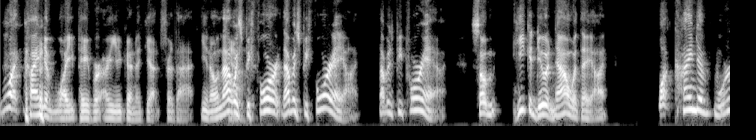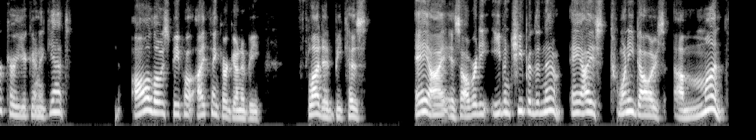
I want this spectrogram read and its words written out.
what kind of white paper are you going to get for that? You know, and that yeah. was before that was before AI. That was before AI. So he could do it now with AI what kind of work are you going to get? All those people, I think, are going to be flooded because AI is already even cheaper than them. AI is $20 a month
